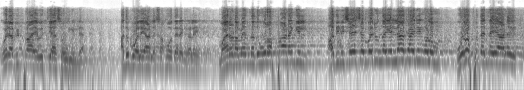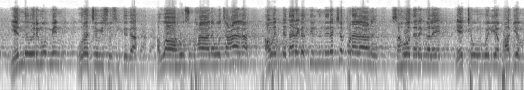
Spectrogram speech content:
ഒരഭിപ്രായ വ്യത്യാസവുമില്ല. അതുപോലെയാണ് സഹോദരങ്ങളെ മരണം എന്നത് ഉറപ്പാണെങ്കിൽ അതിനുശേഷം വരുന്ന എല്ലാ കാര്യങ്ങളും ഉറപ്പ് തന്നെയാണ് എന്ന് ഒരു മുമ്മിൻ ഉറച്ചു വിശ്വസിക്കുക. അള്ളാഹു സുബാനോ ചാല അവന്റെ നരകത്തിൽ നിന്ന് രക്ഷപ്പെടാനാണ് സഹോദരങ്ങളെ ഏറ്റവും വലിയ ഭാഗ്യം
